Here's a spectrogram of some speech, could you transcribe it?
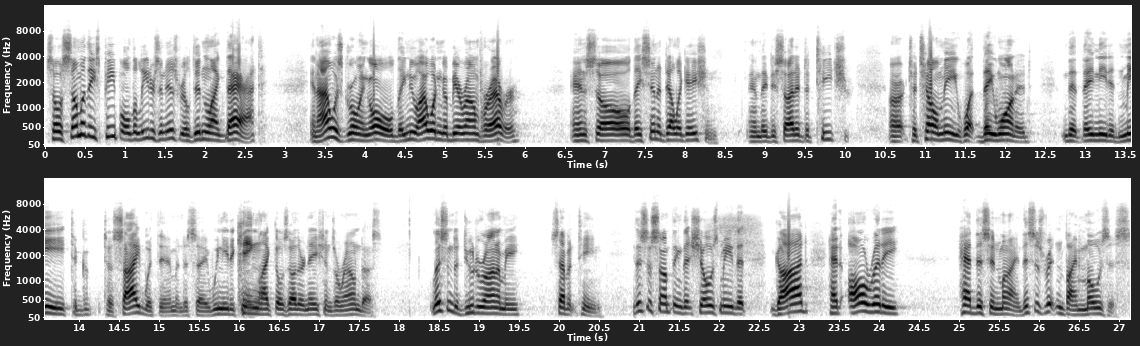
So some of these people, the leaders in Israel, didn't like that. And I was growing old. They knew I wasn't going to be around forever. And so they sent a delegation and they decided to teach, or to tell me what they wanted, that they needed me to, to side with them and to say, we need a king like those other nations around us. Listen to Deuteronomy 17. This is something that shows me that God had already had this in mind. This is written by Moses.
